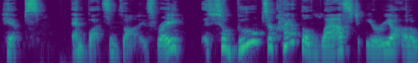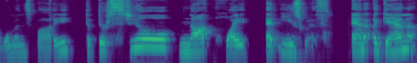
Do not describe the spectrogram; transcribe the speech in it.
hips and butts and thighs right so boobs are kind of the last area on a woman's body that they're still not quite at ease with. And again,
